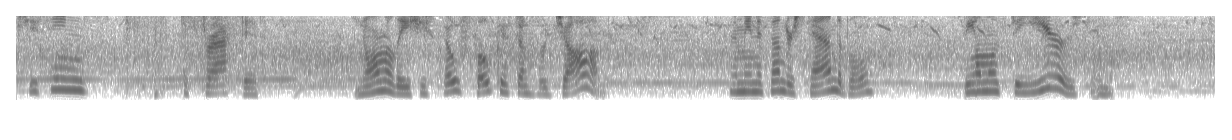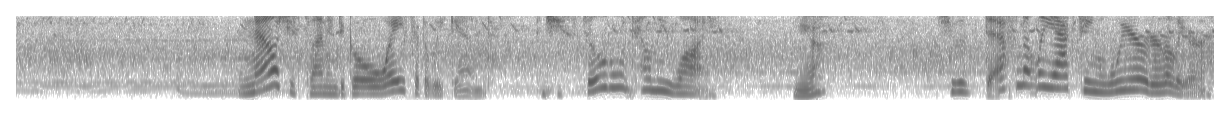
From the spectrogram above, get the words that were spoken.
She seems distracted. Normally, she's so focused on her job. I mean, it's understandable. It's been almost a year since. And now she's planning to go away for the weekend, and she still won't tell me why. Yeah? She was definitely acting weird earlier.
